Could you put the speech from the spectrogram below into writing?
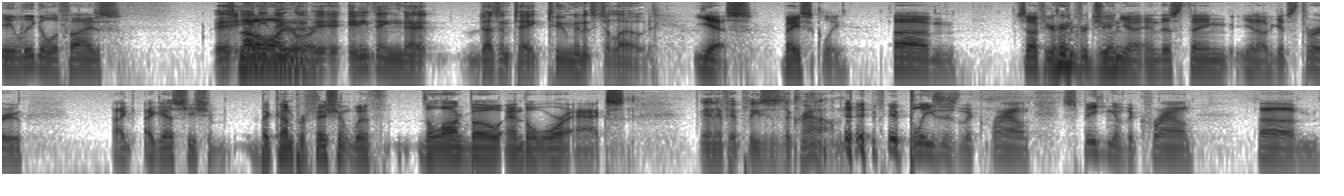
illegalifies It's not a anything lawyer that, a- a- anything that doesn't take two minutes to load. Yes, basically. Um, so if you're in Virginia and this thing, you know, gets through, I I guess you should become proficient with the longbow and the war axe. And if it pleases the crown, if it pleases the crown. Speaking of the crown, um,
